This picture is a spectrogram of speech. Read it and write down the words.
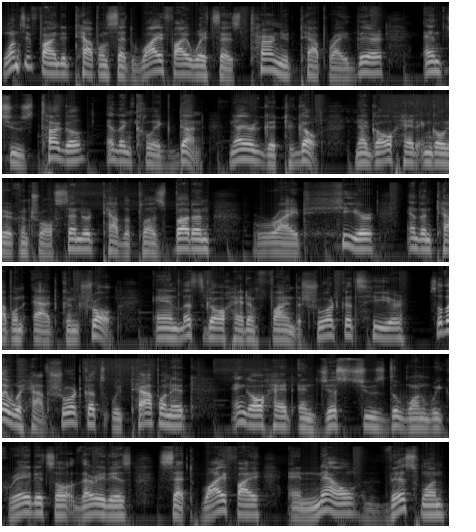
Once you find it, tap on Set Wi-Fi where it says Turn, you tap right there and choose Toggle and then click Done. Now you're good to go. Now go ahead and go to your control center, tap the plus button right here and then tap on Add Control. And let's go ahead and find the shortcuts here. So that we have shortcuts, we tap on it and go ahead and just choose the one we created. So there it is, set Wi-Fi. And now this one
